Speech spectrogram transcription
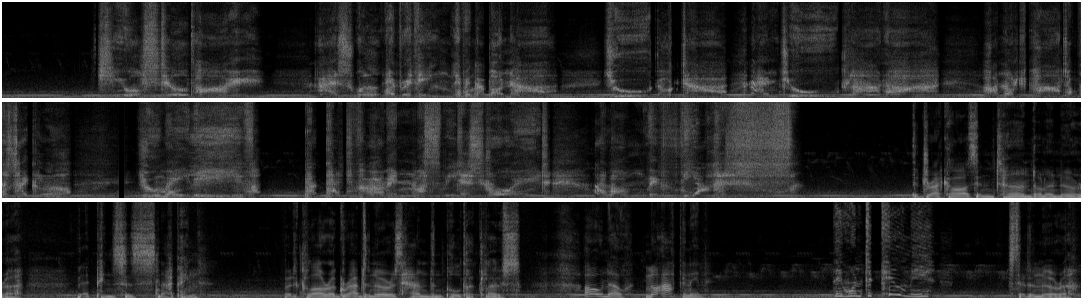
She will still die, as will everything living upon her. You, Doctor, and you, Clara, are not part of the cycle. You may leave, but that vermin must be destroyed, along with the others. The Drak-Arzin turned on Anura, their pincers snapping. But Clara grabbed Anura's hand and pulled her close. Oh no, not happening. They want to kill me, said Anura.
